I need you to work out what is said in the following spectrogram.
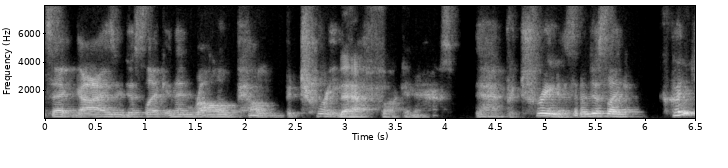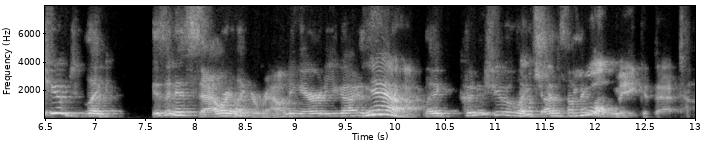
set guys are just like, and then Ronald Pelton betrayed That fucking ass. yeah, betrayed us, and I'm just like, couldn't you like? Isn't his salary like a rounding error to you guys? Yeah. Like, couldn't you have like done something? you like- all make at that time?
